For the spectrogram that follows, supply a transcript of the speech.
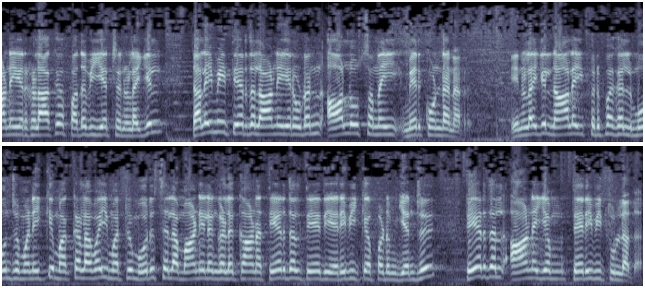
ஆணையர்களாக பதவியேற்ற நிலையில் தலைமை தேர்தல் ஆணையருடன் ஆலோசனை மேற்கொண்டனர். இந்நிலையில் நாளை பிற்பகல் மூன்று மணிக்கு மக்களவை மற்றும் ஒரு சில மாநிலங்களுக்கான தேர்தல் தேதி அறிவிக்கப்படும் என்று தேர்தல் ஆணையம் தெரிவித்துள்ளது.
